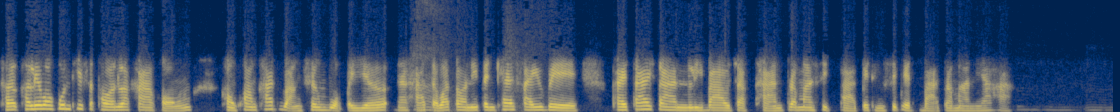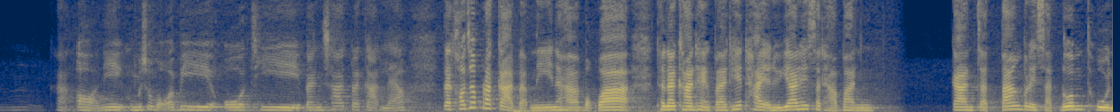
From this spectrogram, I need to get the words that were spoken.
เขาเขาเรียกว่าหุ้นที่สะท้อนราคาของของความคาดหวังเชิงบวกไปเยอะนะคะค่ะแต่ว่าตอนนี้เป็นแค่ sidewayภายใต้การรีบาวจากฐานประมาณ 10 บาทไปถึง 11 บาทประมาณเนี้ยค่ะอืมค่ะอ๋อ นี่คุณผู้ชมบอกว่า BOT แบงก์ชาติประกาศแล้ว แต่เขาจะประกาศแบบนี้นะคะ บอกว่าธนาคารแห่งประเทศไทยอนุญาตให้สถาบันการจัดตั้งบริษัทร่วมทุน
